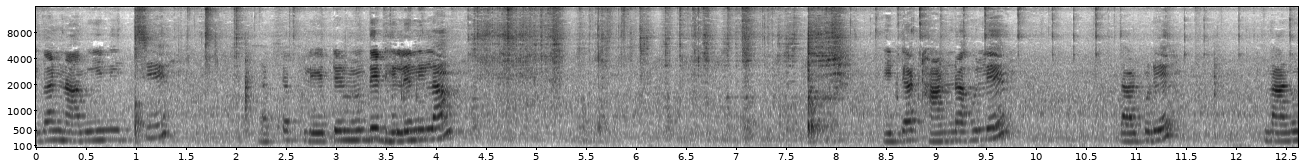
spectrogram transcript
এবার নামিয়ে নিচ্ছি। একটা প্লেটের মধ্যে ঢেলে নিলাম। এটা ঠান্ডা হলে তারপরে নাড়ু,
